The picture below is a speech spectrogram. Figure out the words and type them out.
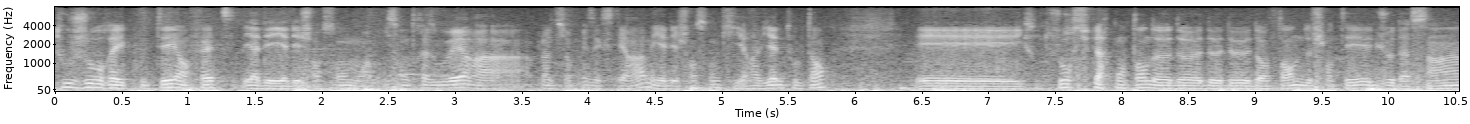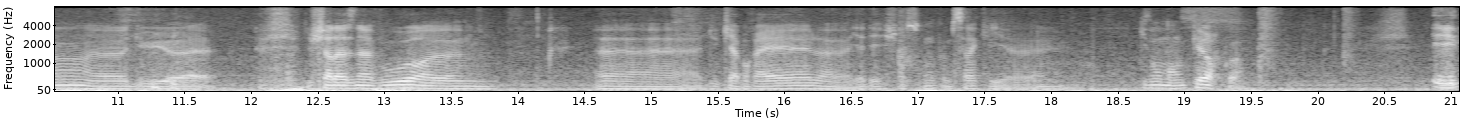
toujours écouter en fait. Il y, a des, y a des chansons, ils sont très ouverts à plein de surprises, etc. Mais il y a des chansons qui reviennent tout le temps. Et ils sont toujours super contents d'entendre, de, de, de, chanter du Jodassin, euh, du, euh, du Charles Aznavour, euh, du Cabrel. Il y a des chansons comme ça qui, qui ont dans le cœur. Quoi. Et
